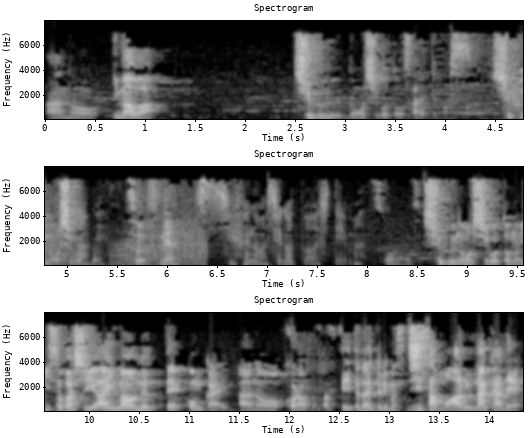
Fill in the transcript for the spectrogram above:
あの、今は、主婦のお仕事をされてます。主婦のお仕事そうですね。主婦のお仕事をしています。そうなんです。主婦のお仕事の忙しい合間を縫って、今回、あの、コラボさせていただいております。時差もある中で、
